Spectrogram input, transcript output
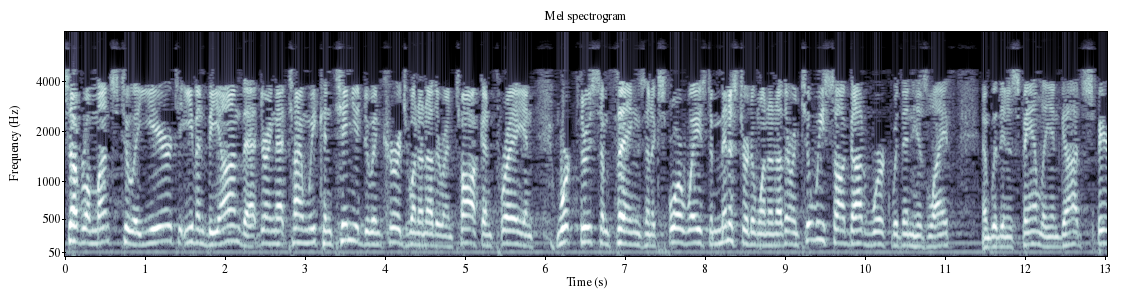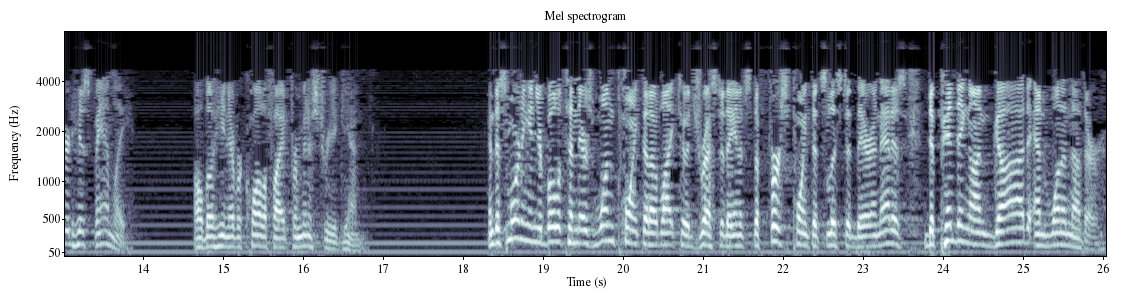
several months to a year to even beyond that, during that time, we continued to encourage one another and talk and pray and work through some things and explore ways to minister to one another until we saw God work within his life and within his family, and God spared his family although he never qualified for ministry again. And this morning in your bulletin, there's one point that I'd like to address today, and it's the first point that's listed there, and that is depending on God and one another.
